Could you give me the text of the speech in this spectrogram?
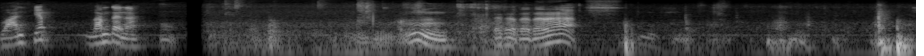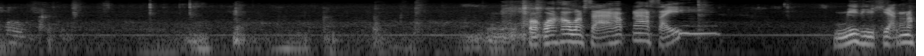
หวานเจี๊ยบล้ำแต่นะ อืมตะตะตะตบอกว่าเข้าวันษาครับ หน้าใส มีผีเขียงเนาะ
